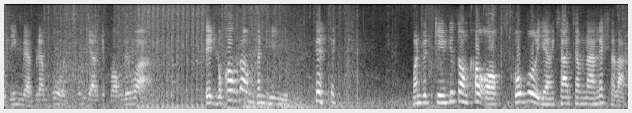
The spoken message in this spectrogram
ดยิงแบบแรมโบ้ผมอยากจะบอกเลยว่าเสร็จมันก็ต้องทันที มันเป็นเกมที่ต้องเข้าออก cover อย่างชาญชำนาญและฉลาด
